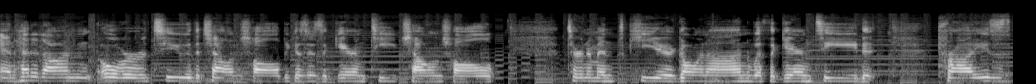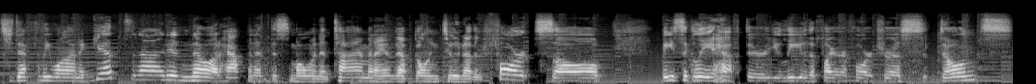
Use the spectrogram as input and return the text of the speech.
and headed on over to the challenge hall because there's a guaranteed challenge hall tournament here going on with a guaranteed prize that you definitely want to get, and I didn't know what happened at this moment in time, and I ended up going to another fort, so basically after you leave the fire fortress, don't,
